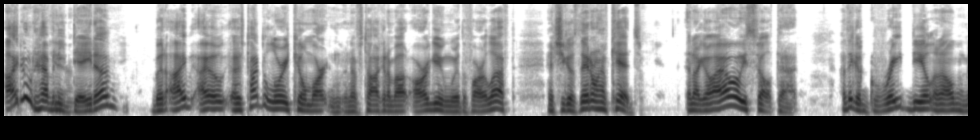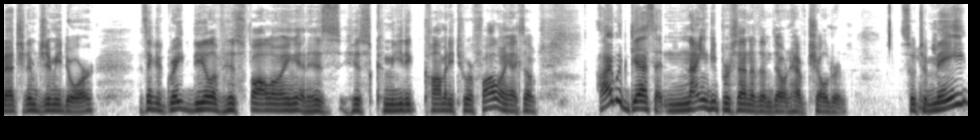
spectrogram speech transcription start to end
i don't have any Yeah. data but I, I i was talking to laurie kilmartin and i was talking about arguing with the far left and she goes they don't have kids and i go i always felt that i think a great deal and i'll mention him jimmy dore I think a great deal of his following and his his comedic comedy tour following. So I would guess that 90% of them don't have children. So to me,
